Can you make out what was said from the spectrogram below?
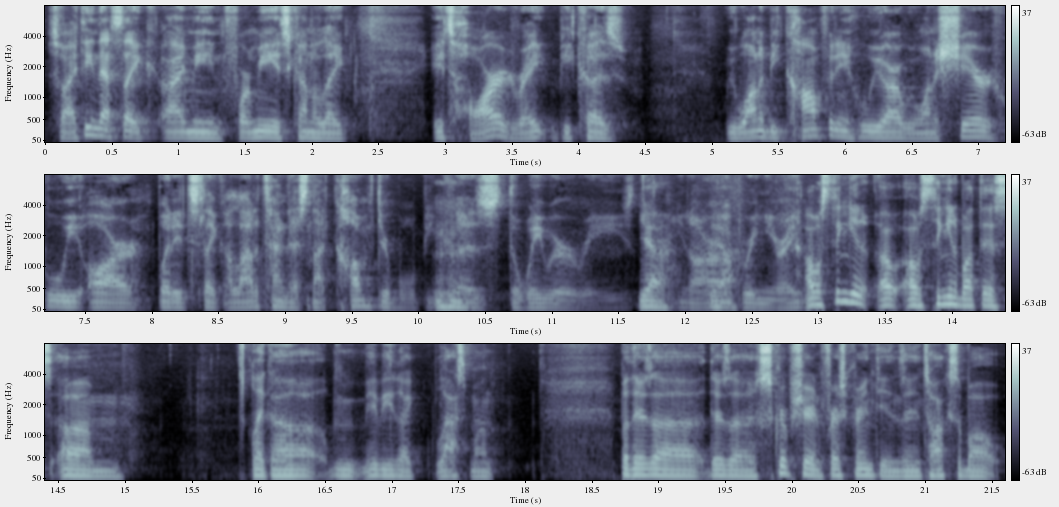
So I think that's like I mean for me it's kind of like it's hard, right? Because we want to be confident who we are. We want to share who we are, but it's like a lot of times that's not comfortable mm-hmm. because mm-hmm. the way we were raised. Yeah, you know, our yeah. upbringing, right? I was thinking, I was thinking about this, um, like uh, maybe like last month, but there's a there's a scripture in First Corinthians and it talks about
